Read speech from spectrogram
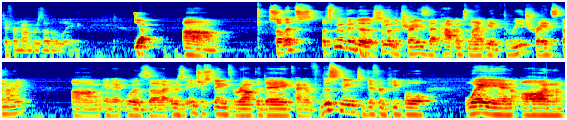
different members of the league. Yep. Um, so let's let's move into some of the trades that happened tonight. We had three trades tonight, um, and it was uh, it was interesting throughout the day, kind of listening to different people weigh in on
